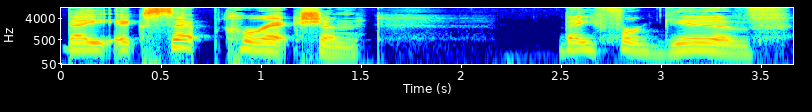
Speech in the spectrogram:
They accept correction. They forgive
